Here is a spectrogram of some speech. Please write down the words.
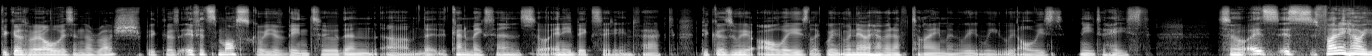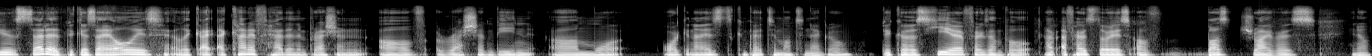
Because we're always in a rush. Because if it's Moscow you've been to, then um, that, it kind of makes sense. Or any big city, in fact, because we're always like we, we never have enough time, and we, we, we always need to haste. So it's it's funny how you said it because I always like I, I kind of had an impression of Russia being uh, more organized compared to Montenegro because here, for example, I've, I've heard stories of bus drivers, you know,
